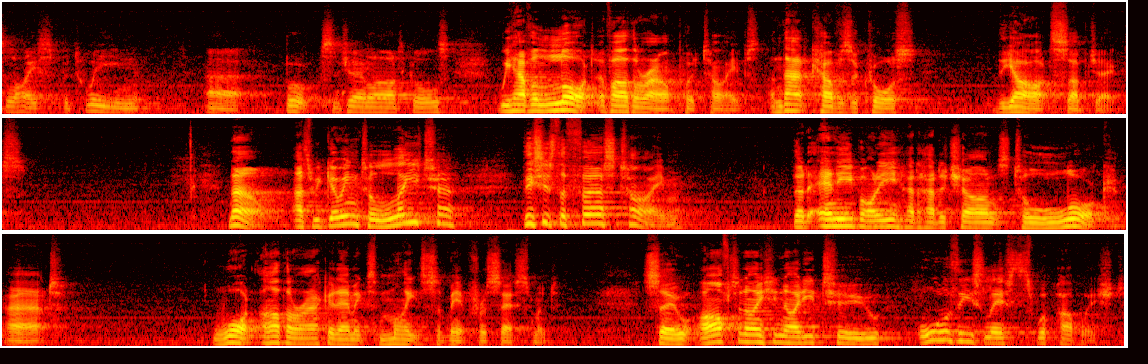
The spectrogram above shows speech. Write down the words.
slice between uh, books and journal articles. We have a lot of other output types, and that covers, of course, the art subjects. Now, as we go into later, this is the first time that anybody had had a chance to look at what other academics might submit for assessment. So after 1992, all of these lists were published.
